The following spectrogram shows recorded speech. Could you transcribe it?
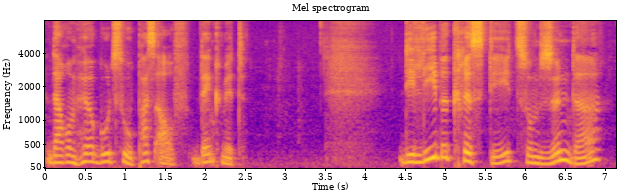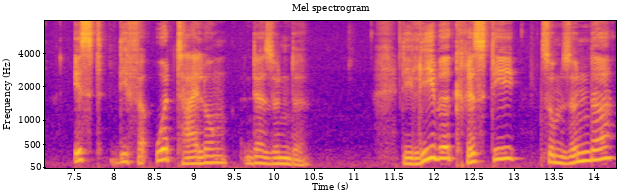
Darum hör gut zu, pass auf, denk mit. Die Liebe Christi zum Sünder ist die Verurteilung der Sünde. Die Liebe Christi zum Sünder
